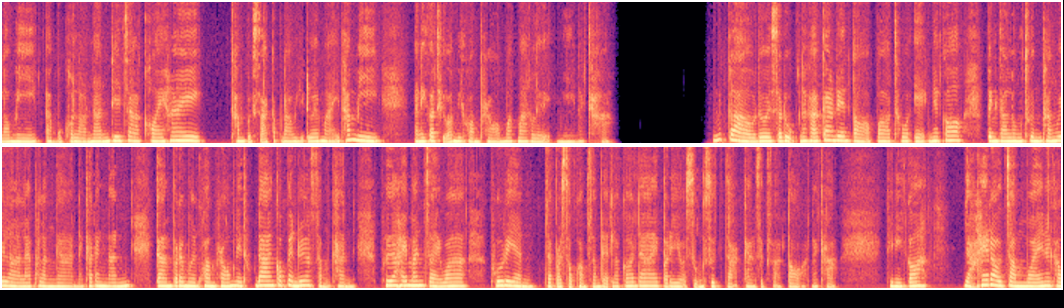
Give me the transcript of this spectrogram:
เรามีบุคคลเหล่านั้นที่จะคอยให้ คำปรึกษากับเราอยู่ด้วยไหม ถ้ามีอันนี้ก็ถือว่ามีความพร้อมมาก ๆ เลยอย่างนี้นะคะนี่กล่าวโดยสรุปนะคะ การเรียนต่อปอโทเอกเนี่ยก็เป็นการลงทุนทั้งเวลาและพลังงานนะคะ ดังนั้นการประเมินความพร้อมในทุกด้านก็เป็นเรื่องสำคัญ เพื่อให้มั่นใจว่าผู้เรียนจะประสบความสำเร็จแล้วก็ได้ประโยชน์สูงสุดจากการศึกษาต่อนะคะ ทีนี้ก็ อยากให้เราจำไว้นะคะ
